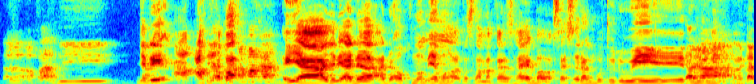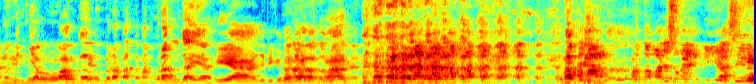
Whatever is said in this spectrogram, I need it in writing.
eh, apa di Jadi a- aku Di apa? Iya, jadi ada ada oknum yang mengatasnamakan saya bahwa saya sedang butuh duit. Dan Nah, gitu. meminjam uang ke beberapa teman orang enggak ya? Iya, jadi Karena kepada teman teman. kan. pertama pertamanya sama yang dia sih.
